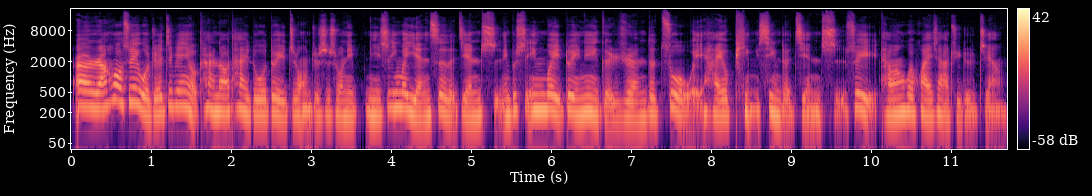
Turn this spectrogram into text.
呃，然后所以我觉得这边有看到太多对这种，就是说你你是因为颜色的坚持，你不是因为对那个人的作为还有品性的坚持，所以台湾会坏下去，就是这样。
